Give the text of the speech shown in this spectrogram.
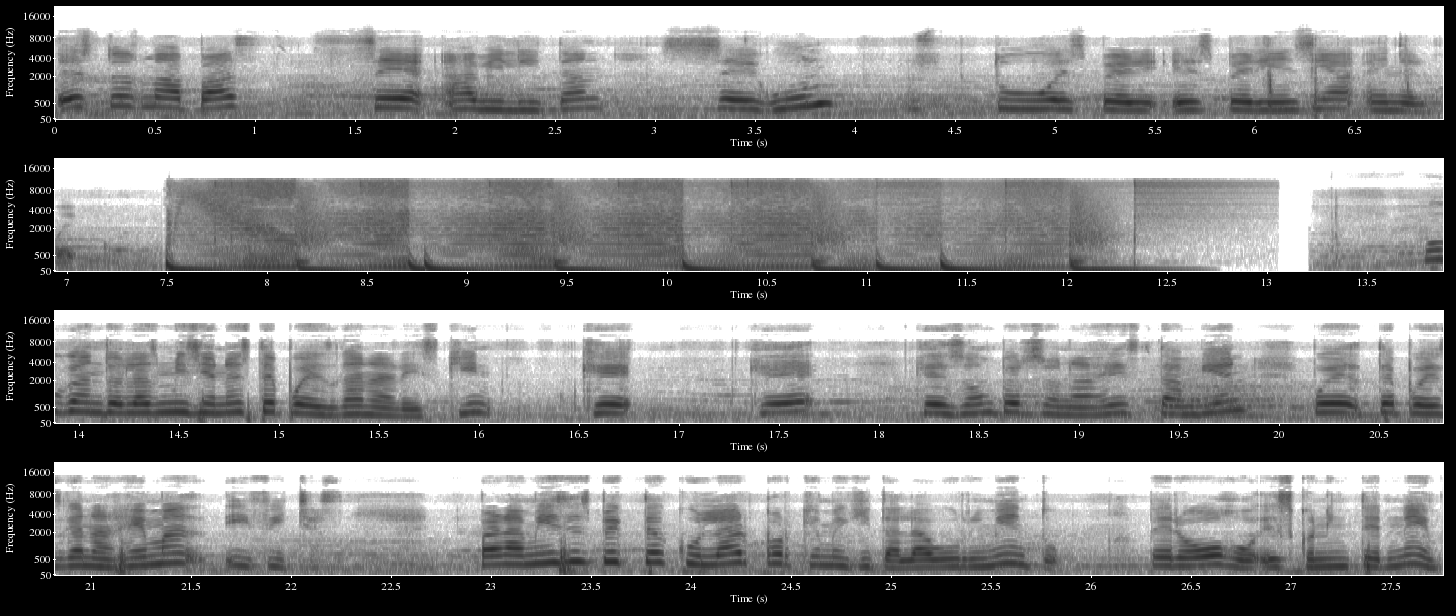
estos mapas se habilitan según tu experiencia en el juego. Jugando las misiones te puedes ganar skin que, que, que son personajes. También te puedes ganar gemas y fichas. Para mí es espectacular porque me quita el aburrimiento. Pero ojo, es con internet.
